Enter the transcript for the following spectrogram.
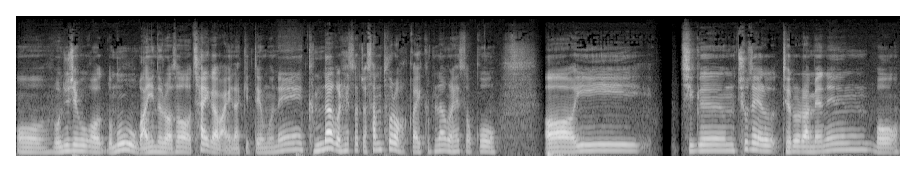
어, 원유 재고가 너무 많이 늘어서 차이가 많이 났기 때문에 급락을 했었죠. 3% 가까이 급락을 했었고 어, 이 지금 추세대로라면은 뭐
